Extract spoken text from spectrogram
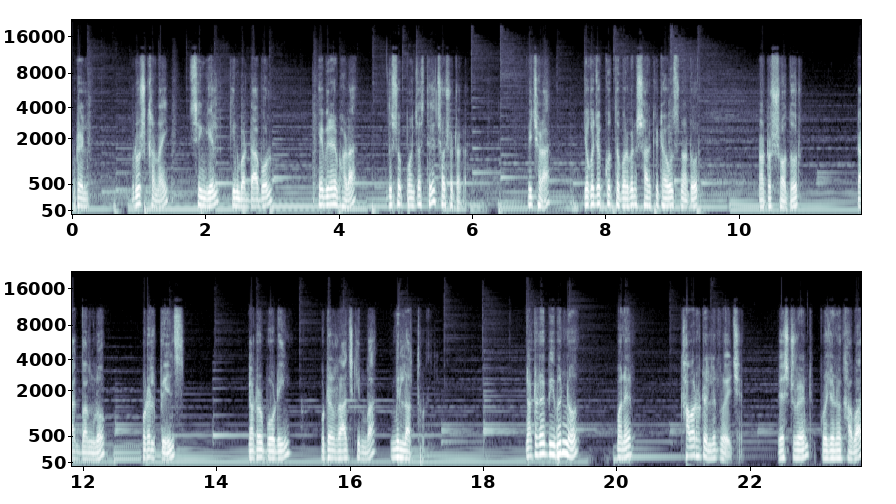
হোটেল রুশখানাই, সিঙ্গেল কিংবা ডাবল, কেবিনের ভাড়া দুশো পঞ্চাশ থেকে ছশো টাকা। এছাড়া যোগাযোগ করতে পারবেন সার্কিট house Natore Natore Sadar dak bungalow hotel prince, Natore boarding, hotel Raj কিংবা মিল্লার্থ নাটোরের বিভিন্ন মানের খাবার হোটেলের রয়েছে। রেস্টুরেন্ট, প্রয়োজনীয় খাবার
